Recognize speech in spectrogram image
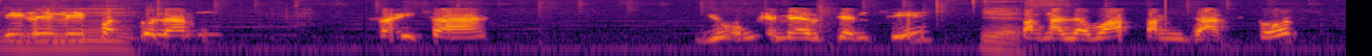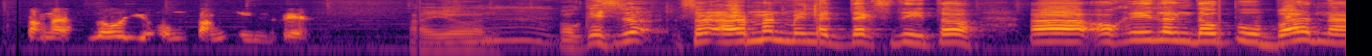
Nililipat ko lang sa isa yung emergency, Yes. pangalawa, panggastos, pangatlo, yung pang-invest. Ayun. Mm. Okay, Sir, Sir Arman, may nag-text dito. Ah, okay lang daw po ba na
